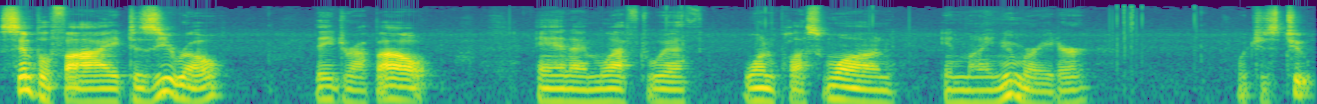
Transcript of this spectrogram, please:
simplify to 0. They drop out. And I'm left with 1 plus 1 in my numerator, which is 2.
